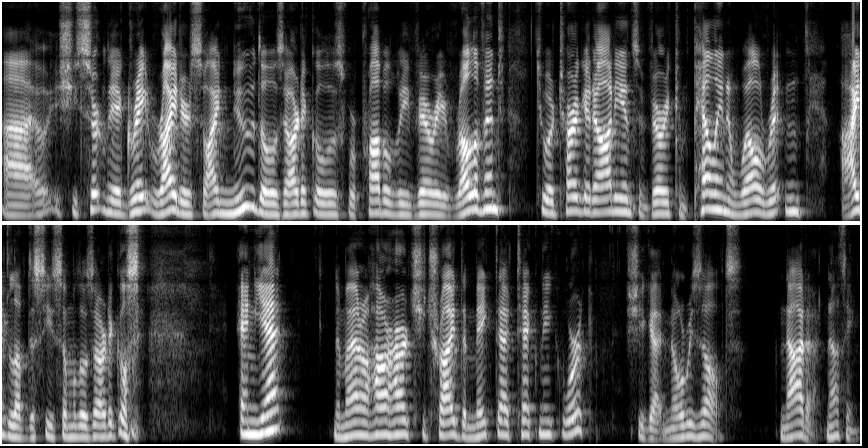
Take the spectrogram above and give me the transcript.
Uh, she's certainly a great writer, so I knew those articles were probably very relevant to her target audience and very compelling and well written. I'd love to see some of those articles. And yet, no matter how hard she tried to make that technique work, she got no results. Nada, nothing.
